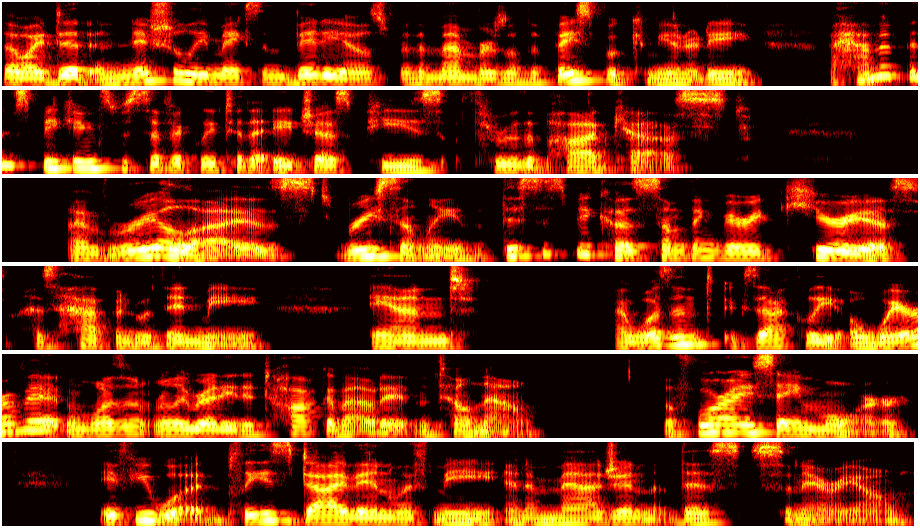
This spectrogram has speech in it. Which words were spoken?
Though I did initially make some videos for the members of the Facebook community, I haven't been speaking specifically to the HSPs through the podcast. I've realized recently that this is because something very curious has happened within me. And I wasn't exactly aware of it and wasn't really ready to talk about it until now. Before I say more, if you would, please dive in with me and imagine this scenario.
